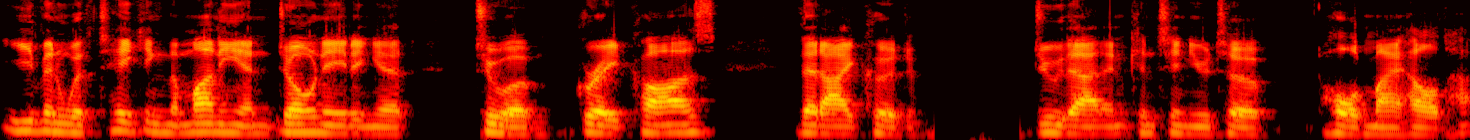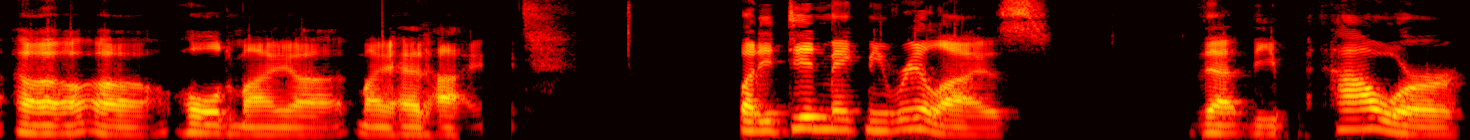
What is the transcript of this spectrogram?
even with taking the money and donating it to a great cause, that I could do that and continue to hold my held uh, uh, hold my uh, my head high. But it did make me realize that the power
